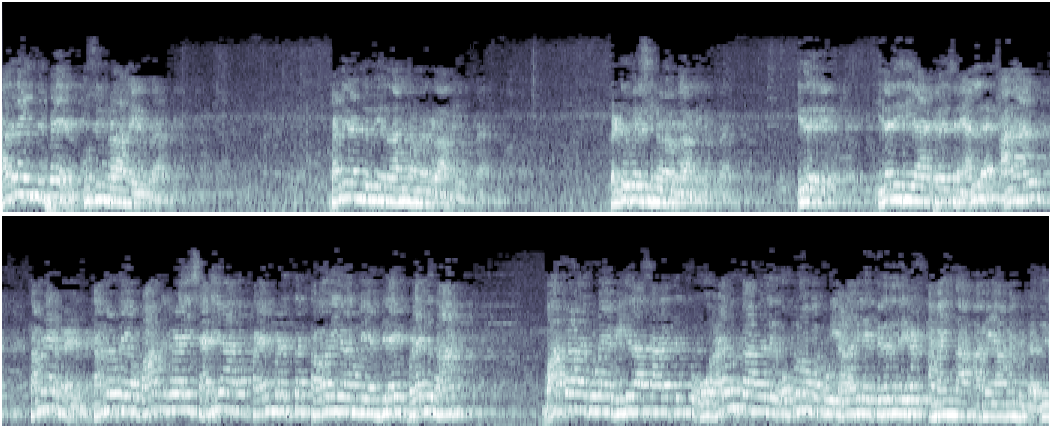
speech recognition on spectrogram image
பதினைந்து பேர் முஸ்லிம்களாக இருக்கிறார்கள் பன்னிரண்டு பேர் தான் தமிழர்களாக இருக்கிறார் ரெண்டு பேர் சிங்களவர்களாக இருக்கிறார் இது இனரீதியான பிரச்சனை அல்ல. ஆனால் தமிழர்கள் தங்களுடைய வாக்குகளை சரியாக பயன்படுத்த தவறியதனுடைய விளை விளைவுதான் வாக்காளர்களுடைய விகிதாசாரத்திற்கு ஓரளவுக்காவது ஒப்புநோக்கக்கூடிய அளவிலே பிரதிநிதிகள் அமைந்தா அமையாமல் விட்டது.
